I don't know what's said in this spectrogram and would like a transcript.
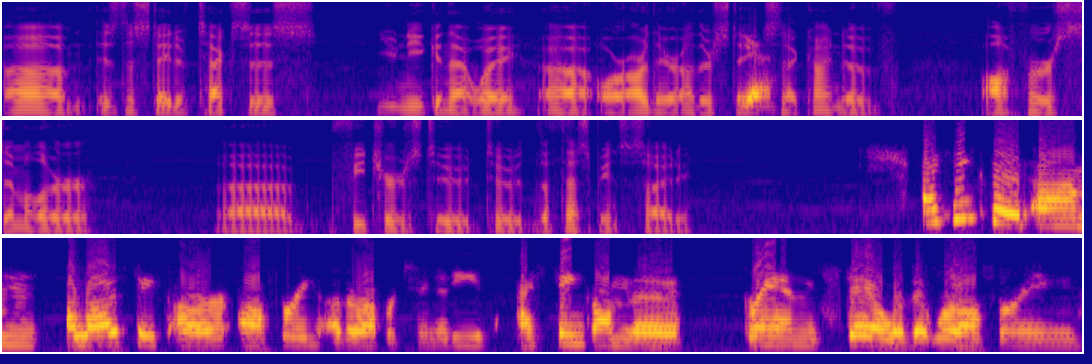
Um, is the state of Texas unique in that way, uh, or are there other states that kind of offer similar uh, features to to the Thespian Society? I think that um, a lot of states are offering other opportunities. I think on the grand scale of it, we're offering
